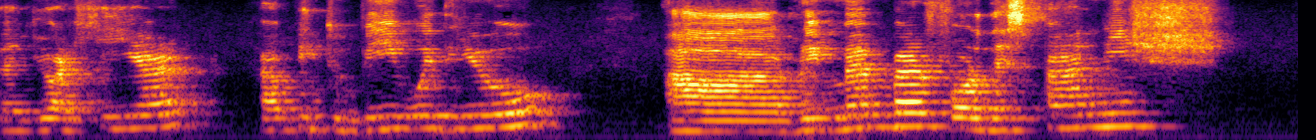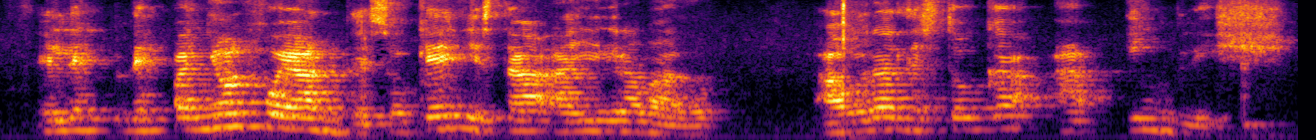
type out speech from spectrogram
that you are here. Happy to be with you. Uh, remember for the Spanish, el, el español fue antes, ¿ok? Y está ahí grabado. Ahora les toca a English.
